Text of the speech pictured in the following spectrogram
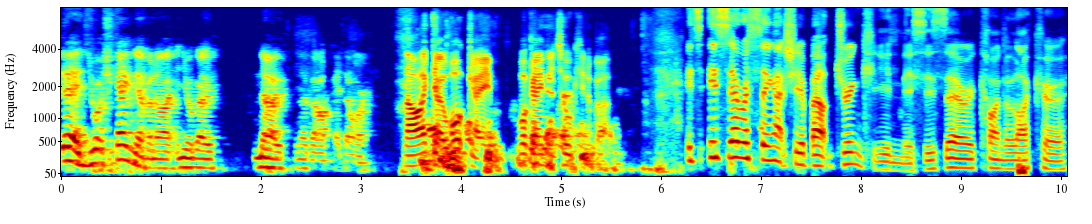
Dad, did you watch the game the other night? And you'll go, no. And they'll go, okay, don't worry. no, I go, what game? What game are you talking about? Is is there a thing actually about drinking in this? Is there a kind of like a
